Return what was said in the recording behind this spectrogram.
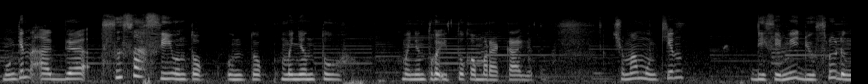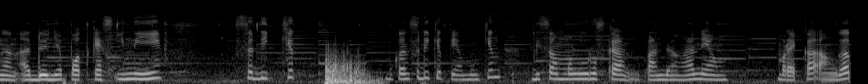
mungkin agak susah sih untuk untuk menyentuh menyentuh itu ke mereka gitu. Cuma mungkin di sini justru dengan adanya podcast ini sedikit bukan sedikit ya mungkin bisa meluruskan pandangan yang mereka anggap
